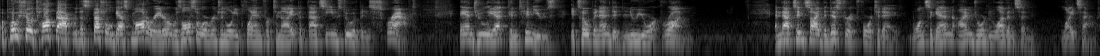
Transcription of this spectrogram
A post show talkback with a special guest moderator was also originally planned for tonight, but that seems to have been scrapped. & Juliet continues its open ended New York run. And that's Inside the District for today. Once again, I'm Jordan Levinson. Lights out.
